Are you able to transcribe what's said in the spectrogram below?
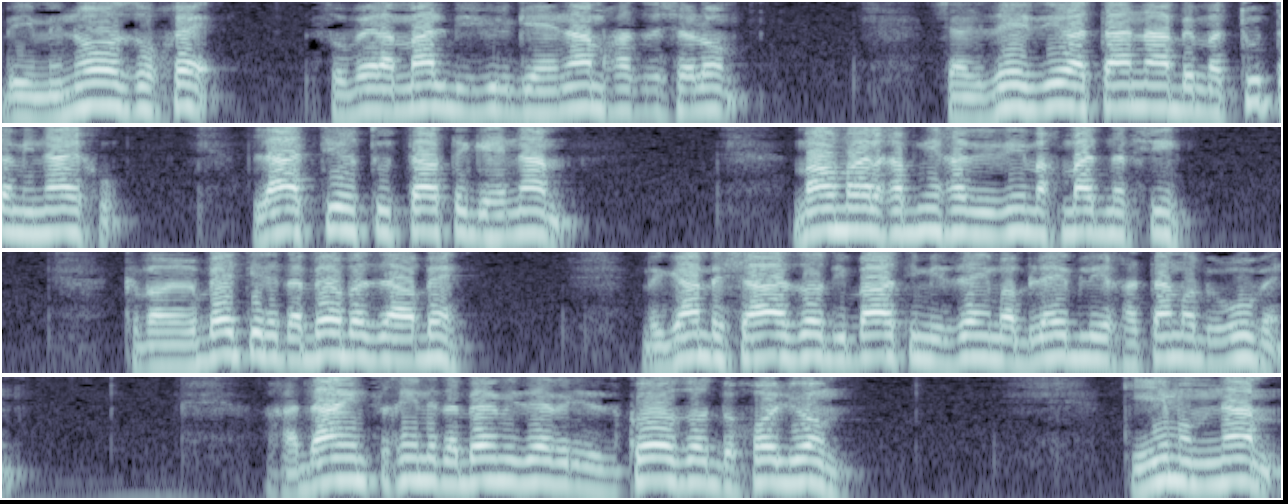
ואם אינו זוכה, סובל עמל בשביל גיהנם חס ושלום. שעל זה הזהיר התנא במטותא מנייכו, לה תירתו תרתי גיהנם. מה אומר לך בני חביבי מחמד נפשי? כבר הרביתי לדבר בזה הרבה, וגם בשעה זו דיברתי מזה עם רב לייבלי חתן רבי ראובן. אך עדיין צריכים לדבר מזה ולזכור זאת בכל יום. כי אם אמנם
